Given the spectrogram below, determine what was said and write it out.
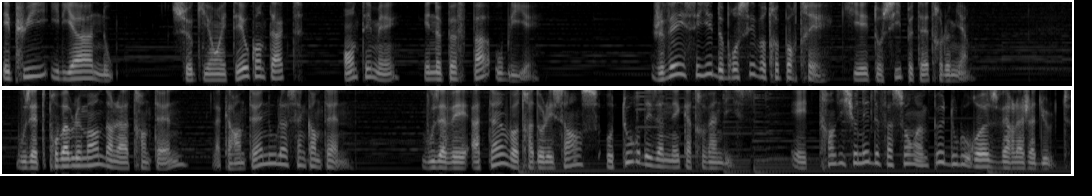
Et puis il y a nous, ceux qui ont été au contact, ont aimé et ne peuvent pas oublier. Je vais essayer de brosser votre portrait, qui est aussi peut-être le mien. Vous êtes probablement dans la trentaine, la quarantaine ou la cinquantaine. Vous avez atteint votre adolescence autour des années 90 et transitionné de façon un peu douloureuse vers l'âge adulte.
